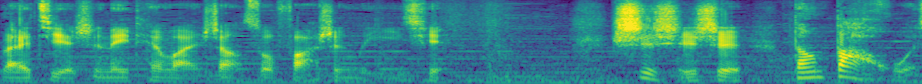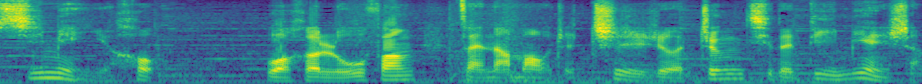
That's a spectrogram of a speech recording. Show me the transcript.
来解释那天晚上所发生的一切。事实是，当大火熄灭以后，我和卢芳在那冒着炽热蒸汽的地面上，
